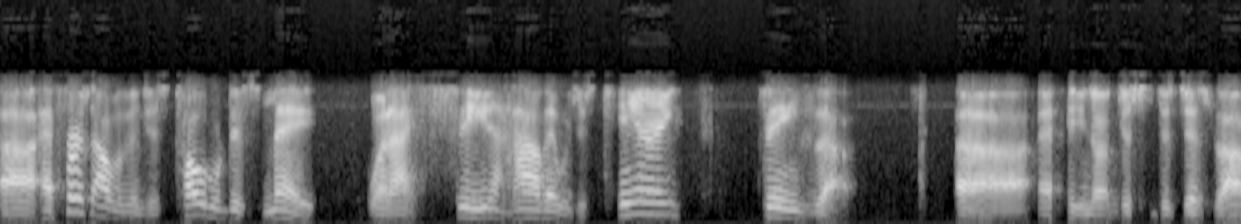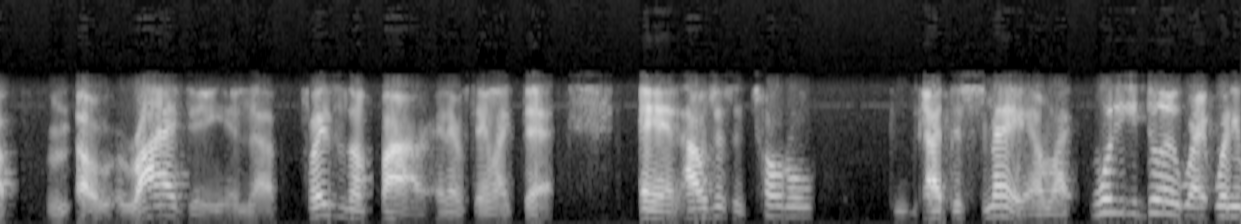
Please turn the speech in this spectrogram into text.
Uh, at first, I was in just total dismay when I seen how they were just tearing things up. Uh, you know, just just just uh, uh, rioting and uh, places on fire and everything like that. And I was just in total uh, dismay. I'm like, what are you doing? Right? What are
